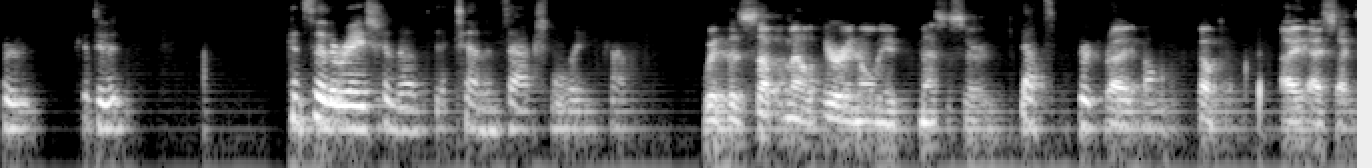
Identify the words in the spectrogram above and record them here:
For consider- consideration of the tenant's actual income. With the supplemental hearing only if necessary. That's. for- Right. Okay, I, I second.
